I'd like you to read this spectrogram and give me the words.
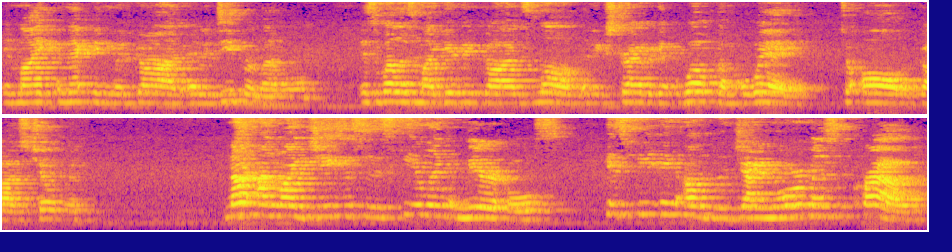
in my connecting with God at a deeper level, as well as my giving God's love and extravagant welcome away to all of God's children. Not unlike Jesus' healing miracles, his feeding of the ginormous crowd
